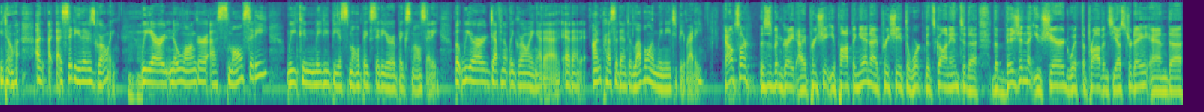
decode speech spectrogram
you know, a, a, city that is growing. Mm-hmm. We are no longer a small city. We can maybe be a small big city or a big small city, but we are definitely growing at a at an unprecedented level, and we need to be ready. Counselor, this has been great. I appreciate you popping in. I appreciate the work that's gone into the the vision that you shared with the province yesterday, and uh,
